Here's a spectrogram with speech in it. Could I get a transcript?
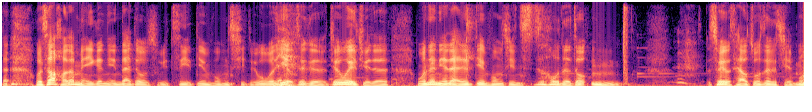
我知道好像每一个年代都有属于自己的巅峰期，对，我也有这个，就我也觉得我那年代还是巅峰期，之后的都嗯，所以我才要做这个节目，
